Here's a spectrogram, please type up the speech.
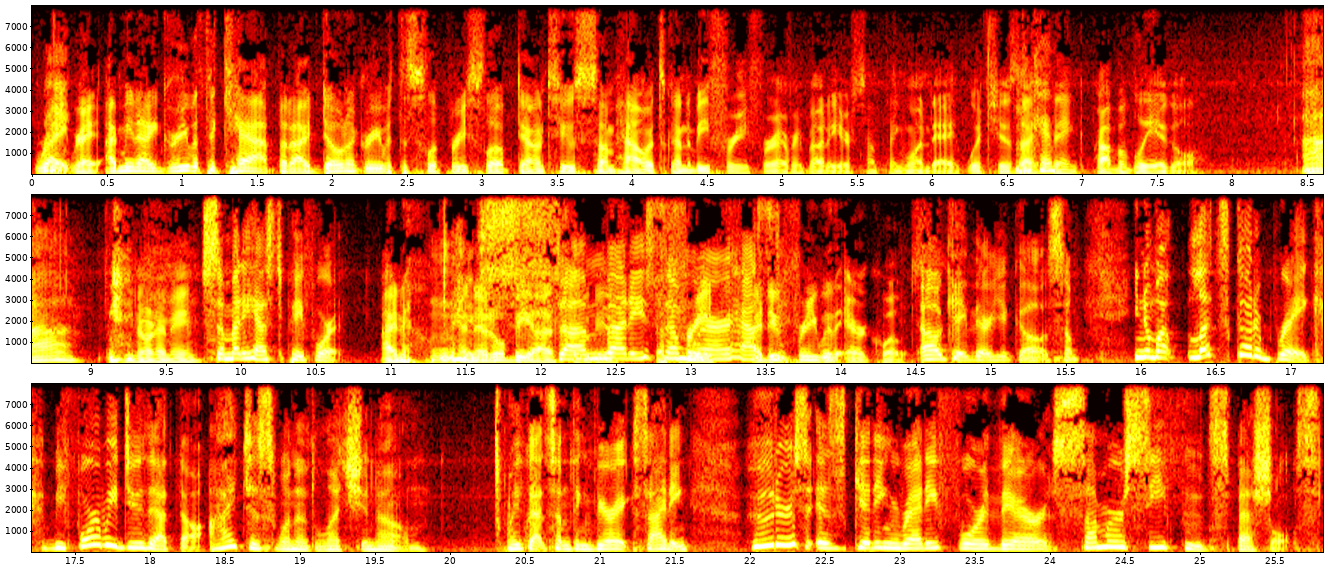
Right, right. I mean, I agree with the cap, but I don't agree with the slippery slope down to somehow it's going to be free for everybody or something one day, which is, okay. I think, probably a goal. Ah. You know what I mean? Somebody has to pay for it. I know, and it'll be us. Somebody be somewhere free. has. I do free with air quotes. Okay, there you go. So, you know what? Let's go to break. Before we do that, though, I just wanted to let you know we've got something very exciting. Hooters is getting ready for their summer seafood specials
